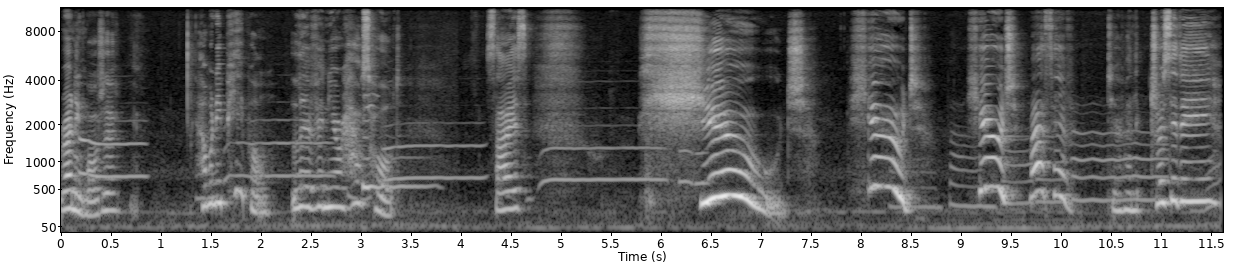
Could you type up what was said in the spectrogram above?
running water. Yeah. How many people live in your household? Size? Huge! Huge! Huge! Massive! Do you have electricity?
